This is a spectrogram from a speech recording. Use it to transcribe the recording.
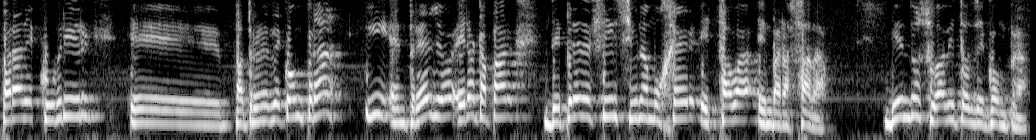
para descubrir eh, patrones de compra y entre ellos era capaz de predecir si una mujer estaba embarazada viendo sus hábitos de compra.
